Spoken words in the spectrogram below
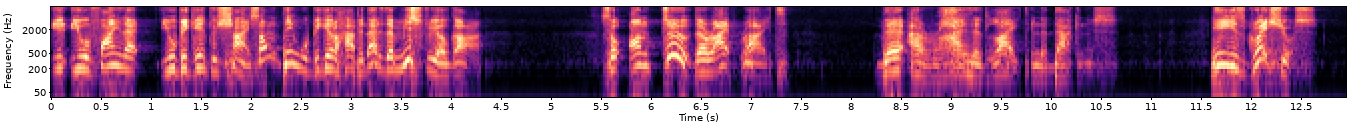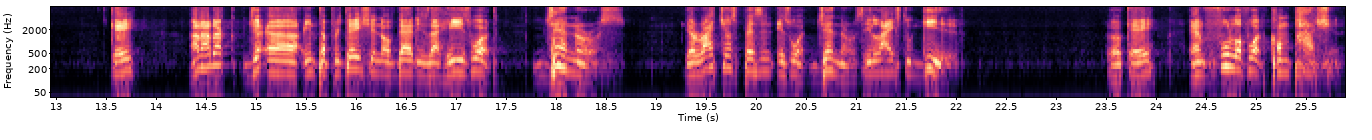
you will find that you begin to shine. Something will begin to happen. That is the mystery of God. So unto the right right, there arises light in the darkness. He is gracious. Okay? Another uh, interpretation of that is that he is what? Generous. The righteous person is what? Generous. He likes to give. Okay? And full of what? Compassion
